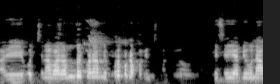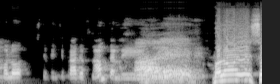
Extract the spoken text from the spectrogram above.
మరి వచ్చిన వారందరూ కూడా మీ కృపకు అప్పగించమంటూ ఏసయ్య దేవుని నామలో స్థితించి ప్రార్థిస్తున్నాం తండ్రి. బలో యేసు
